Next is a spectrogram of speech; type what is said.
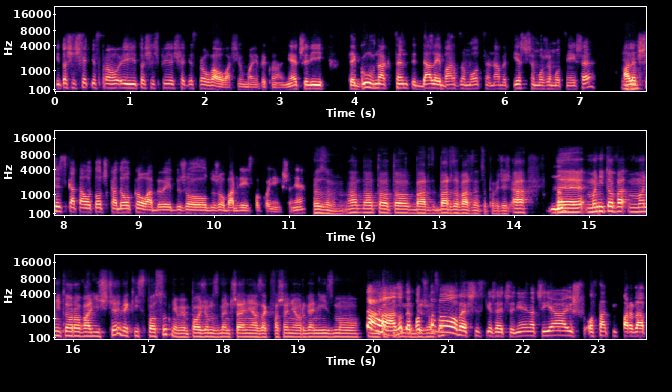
i to się świetnie, sprawo- i to się świe- świetnie sprawowało właśnie w moim wykonaniu, nie? czyli te główne akcenty dalej bardzo mocne, nawet jeszcze może mocniejsze, ale Mhm. wszystka ta otoczka dookoła były dużo, dużo bardziej spokojniejsze, nie? Rozumiem. No, no to, to bardzo, bardzo ważne, co powiedzieć. A No, e, monitorowaliście w jakiś sposób, nie wiem, poziom zmęczenia, zakwaszenia organizmu? tak, no te podstawowe wszystkie rzeczy, nie? Znaczy ja już ostatnich parę lat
